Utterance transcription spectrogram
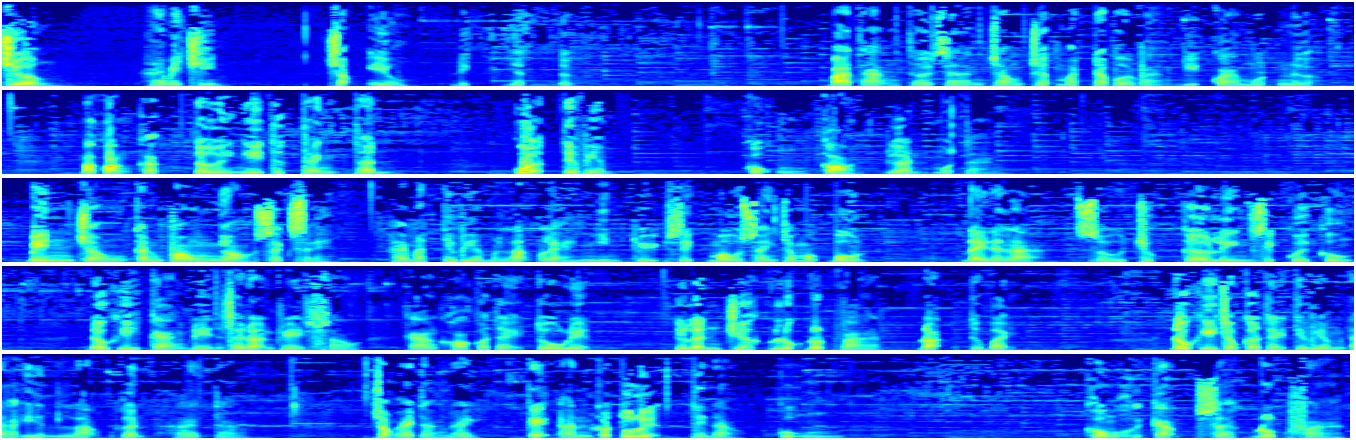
Trường 29 Trọng yếu Đích Nhật Tử. Ba tháng thời gian trong chớp mắt đã vội vàng đi qua một nửa, Mà khoảng khắc tới nghi thức thành thân của tiêu viêm cũng còn gần một tháng. Bên trong căn phòng nhỏ sạch sẽ, Hai mắt tiêu viêm lặng lẽ nhìn thủy dịch màu xanh trong mộc bồn. Đây đã là số trúc cơ linh dịch cuối cùng, Đấu khí càng đến giai đoạn về sau càng khó có thể tu luyện. Từ lần trước lúc đột phá đoạn thứ bảy, đấu khí trong cơ thể tiêu viêm đã yên lặng gần 2 tháng. Trong 2 tháng này, kệ án có tu luyện thế nào cũng không có cái cảm giác đột phá.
